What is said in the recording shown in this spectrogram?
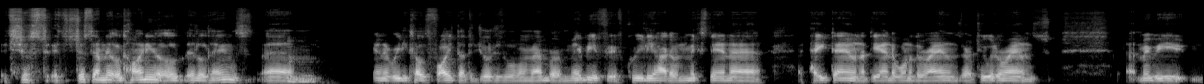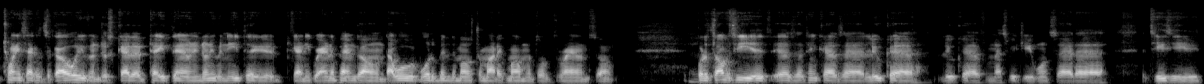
it's just it's just them little tiny little little things um mm-hmm. in a really close fight that the judges will remember. Maybe if if Queally had mixed in a, a takedown at the end of one of the rounds or two of the rounds, uh, maybe 20 seconds ago, even just get a takedown. You don't even need to get any ground and pound going. That would, would have been the most dramatic moment of the round. So but it's obviously it, as I think as uh, Luca Luca from SBG once said, uh, it's easy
